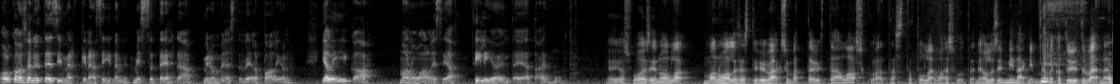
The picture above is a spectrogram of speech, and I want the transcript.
olkoon se nyt esimerkkinä siitä, missä tehdään minun mielestä vielä paljon ja liikaa manuaalisia tiliöintejä tai muuta. Ja jos voisin olla manuaalisesti hyväksymättä yhtään laskua tästä tulevaisuuteen, niin olisin minäkin melko tyytyväinen,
